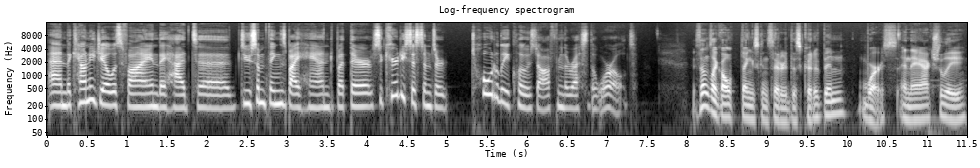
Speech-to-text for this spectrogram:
And the county jail was fine. They had to do some things by hand, but their security systems are totally closed off from the rest of the world. It sounds like all things considered, this could have been worse, and they actually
